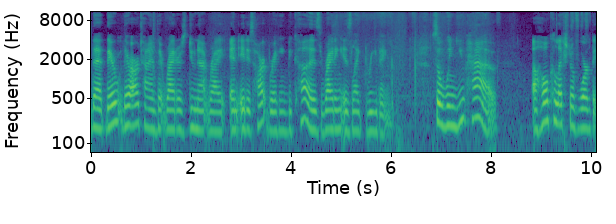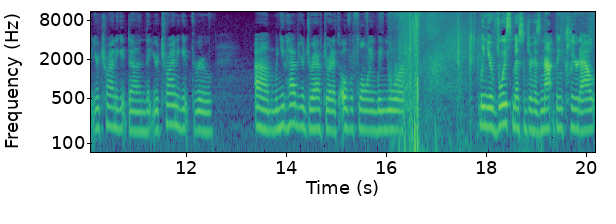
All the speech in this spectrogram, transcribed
that there there are times that writers do not write and it is heartbreaking because writing is like breathing. So when you have a whole collection of work that you're trying to get done, that you're trying to get through, um, when you have your draft drawer that's overflowing, when your when your voice messenger has not been cleared out,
